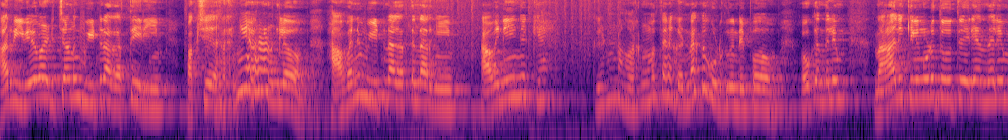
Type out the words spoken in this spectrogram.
ആ റിവേവ് അടിച്ചാണെങ്കിൽ വീട്ടിനകത്ത് എരിയും. പക്ഷേ ഇറങ്ങിയവരാണെങ്കിലോ? അവനും വീട്ടിനകത്തന്നെ ഇറങ്ങി. അവനെയൊക്കെ ഗണ്ണ ഉറങ്ങുമ്പോൾ തന്നെ ഗണ്ണൊക്കെ കൊടുക്കുന്നുണ്ട് ഇപ്പോൾ ഓക്കെ എന്തായാലും നാല് കിലും കൂടെ തൂത്ത് തരിക എന്തായാലും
